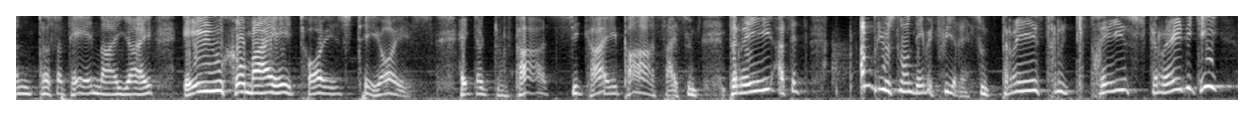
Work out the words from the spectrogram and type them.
antras Athenae euchomai tois teois. Et pas sikai pas heißt und drei aset amplius non debet fire, sunt tres, tres credici,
